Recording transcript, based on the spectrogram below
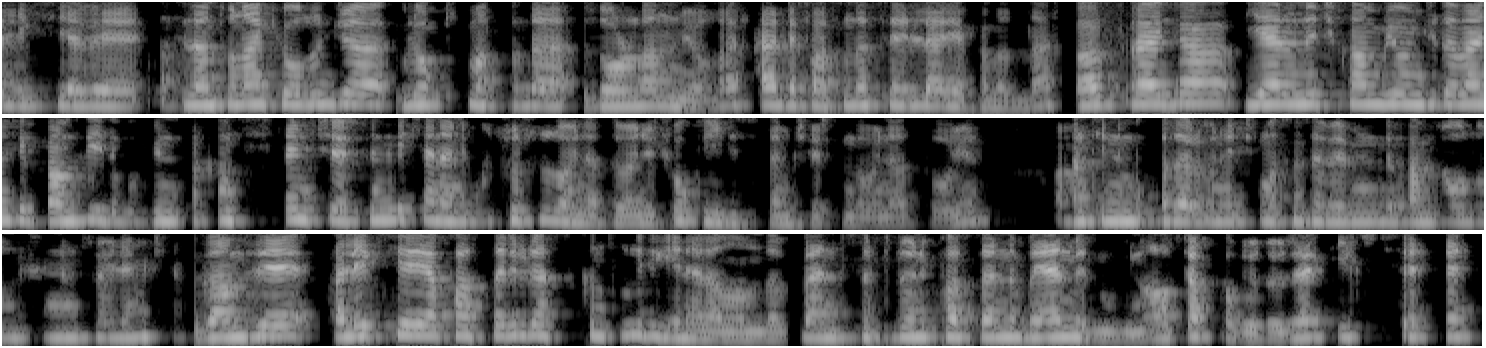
Alexia ve Asil Antonaki olunca blok tutmakta da zorlanmıyorlar. Her defasında seriler yakaladılar. Galatasaray'da diğer öne çıkan bir oyuncu da bence Gamze'ydi. Bugün takım sistem içerisindeyken hani kusursuz oynattı. Bence çok iyiydi sistem içerisinde oynattı oyun. Anti'nin bu kadar öne çıkmasının sebebinin de Gamze olduğunu düşündüğümü söylemiştim. Gamze Alexia'ya pasları biraz sıkıntılıydı genel anlamda. Ben sırtı dönük paslarını beğenmedim bugün. Alçak kalıyordu. Özellikle ilk iki sette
